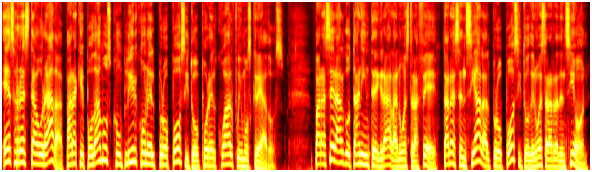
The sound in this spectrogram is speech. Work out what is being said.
es restaurada para que podamos cumplir con el propósito por el cual fuimos creados. Para hacer algo tan integral a nuestra fe, tan esencial al propósito de nuestra redención,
